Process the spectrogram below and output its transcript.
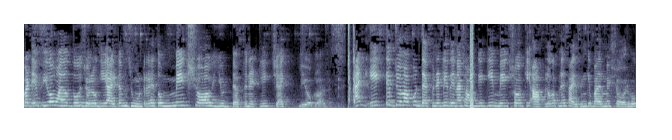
But if you one of दोस्त जो लोग ये आइटम्स ढूंढ रहे हैं तो make sure you definitely check Leo closet and एक टिप जो मैं आपको डेफिनेटली देना चाहूँगी कि मेक श्योर sure कि आप लोग अपने साइजिंग के बारे में श्योर हो,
